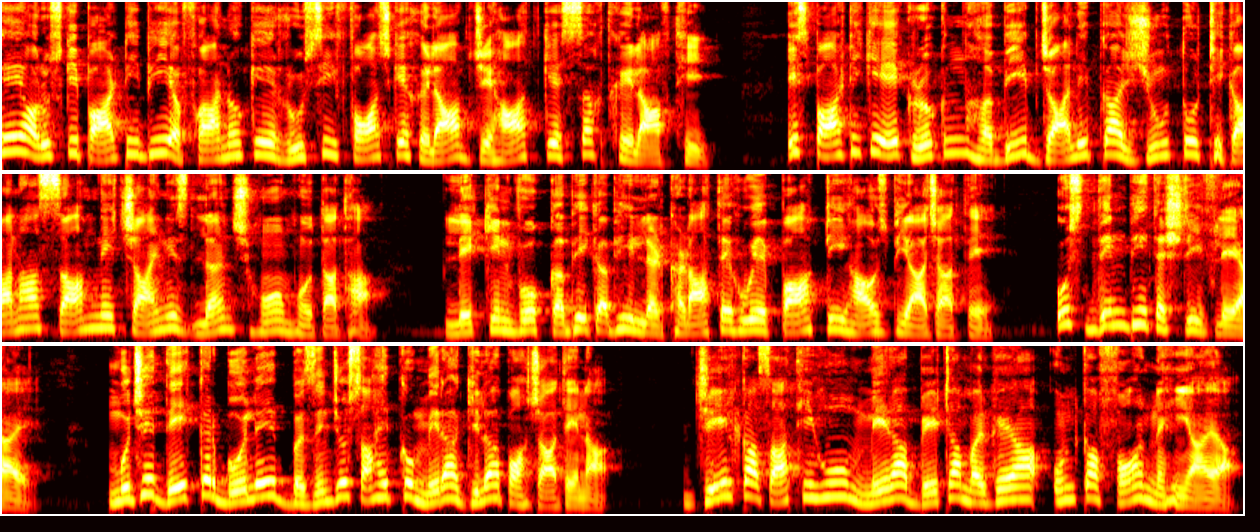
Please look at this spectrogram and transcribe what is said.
थे और उसकी पार्टी भी अफगानों के रूसी फौज के खिलाफ जिहाद के सख्त खिलाफ थी। इस पार्टी के एक रुकन हबीब जालिब का यूँ तो ठिकाना सामने चाइनीज़ लंच होम होता था, लेकिन वो कभी कभी लड़खड़ाते हुए पार्क टी हाउस भी आ जाते। उस दिन भी तशरीफ़ ले आए। मुझे देखकर बोले, बजिंजो साहिब को मेरा गिला पहुँचा देना। जेल का साथी हूँ, मेरा बेटा मर गया, उनका फ़ोन नहीं आया।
